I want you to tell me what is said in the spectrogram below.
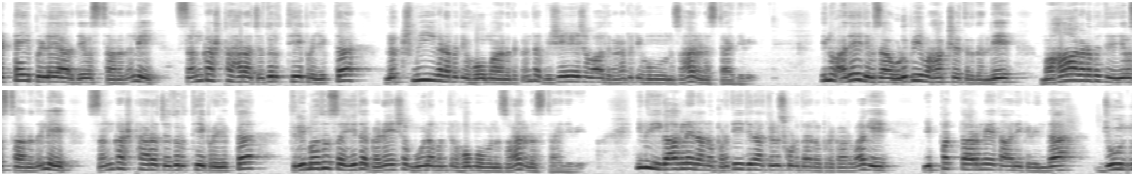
ರೆಟ್ಟೈ ಪಿಳ್ಳೆಯಾರ್ ದೇವಸ್ಥಾನದಲ್ಲಿ ಸಂಕಷ್ಟಹರ ಚತುರ್ಥಿ ಪ್ರಯುಕ್ತ ಲಕ್ಷ್ಮೀ ಗಣಪತಿ ಹೋಮ ಅನ್ನತಕ್ಕಂಥ ವಿಶೇಷವಾದ ಗಣಪತಿ ಹೋಮವನ್ನು ಸಹ ನಡೆಸ್ತಾ ಇದ್ದೀವಿ. ಇನ್ನು ಅದೇ ದಿವಸ ಉಡುಪಿ ಮಹಾಕ್ಷೇತ್ರದಲ್ಲಿ ಮಹಾಗಣಪತಿ ದೇವಸ್ಥಾನದಲ್ಲಿ ಸಂಕಷ್ಟಹರ ಚತುರ್ಥಿ ಪ್ರಯುಕ್ತ ತ್ರಿಮಧು ಸಹಿತ ಗಣೇಶ ಮೂಲಮಂತ್ರ ಹೋಮವನ್ನು ಸಹ ನಡೆಸ್ತಾ ಇದ್ದೀವಿ. ಇನ್ನು ಈಗಾಗಲೇ ನಾನು ಪ್ರತಿದಿನ ತಿಳಿಸ್ಕೊಡ್ತಾ ಇರೋ ಪ್ರಕಾರವಾಗಿ ಇಪ್ಪತ್ತಾರನೇ ತಾರೀಕಿನಿಂದ ಜೂನ್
